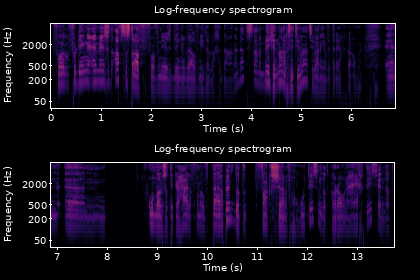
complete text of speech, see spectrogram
voor, voor dingen en mensen af te straffen voor wanneer ze dingen wel of niet hebben gedaan. En dat is dan een beetje een nare situatie waarin we terechtkomen. En ehm, ondanks dat ik er heilig van overtuigd ben dat het vaccin goed is en dat corona echt is en dat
